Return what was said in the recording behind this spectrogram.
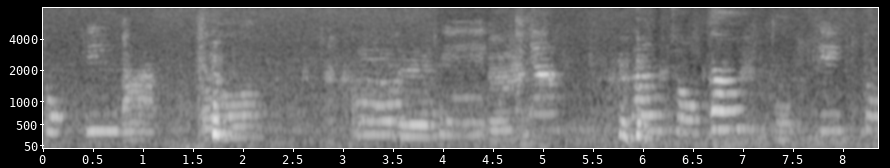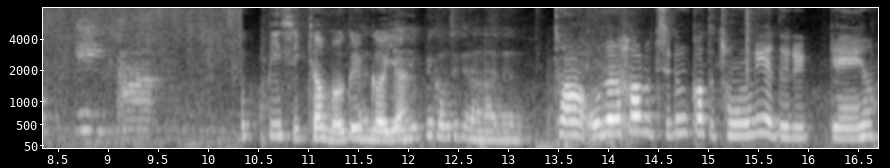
토끼가 어디를 피우냐? 깡총깡 토끼 토끼 가삐 시켜 먹을 거야 육비 검색해라 나는. 자 오늘 하루 지금까지 정리해 드릴게요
